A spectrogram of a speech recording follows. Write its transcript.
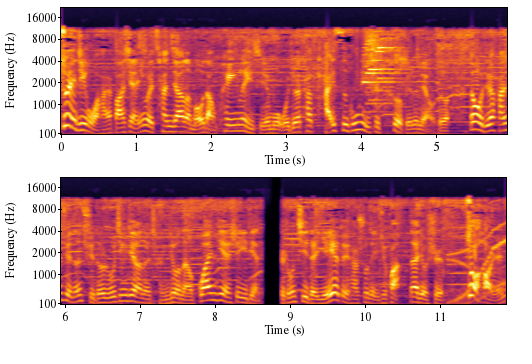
最近我还发现，因为参加了某档配音类节目，我觉得她台词功力是特别的了得。但我觉得韩雪能取得如今这样的成就呢，关键是一点，始终记得爷爷对她说的一句话，那就是做好人，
